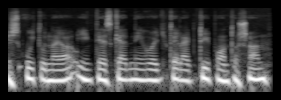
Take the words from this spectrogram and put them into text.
és úgy tudna intézkedni, hogy tényleg tűpontosan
